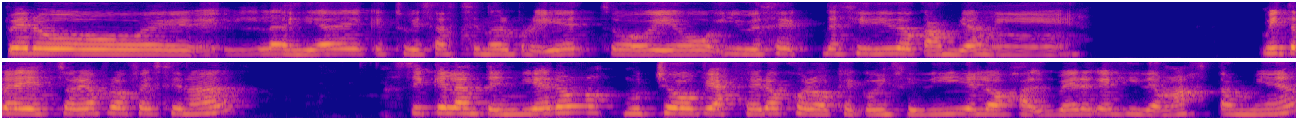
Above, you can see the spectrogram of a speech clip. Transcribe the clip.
pero eh, la idea de que estuviese haciendo el proyecto y, hubiese decidido cambiar mi, mi trayectoria profesional, sí que la entendieron muchos viajeros con los que coincidí en los albergues y demás también.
